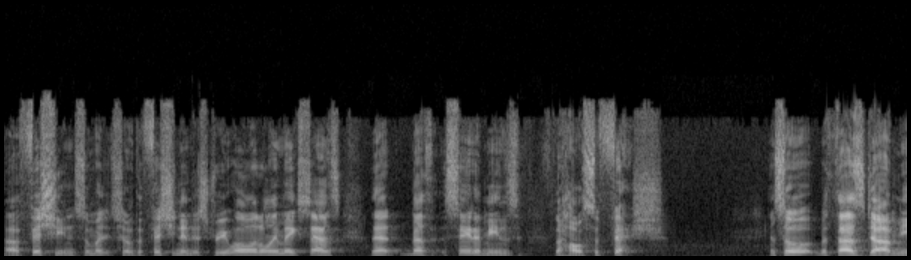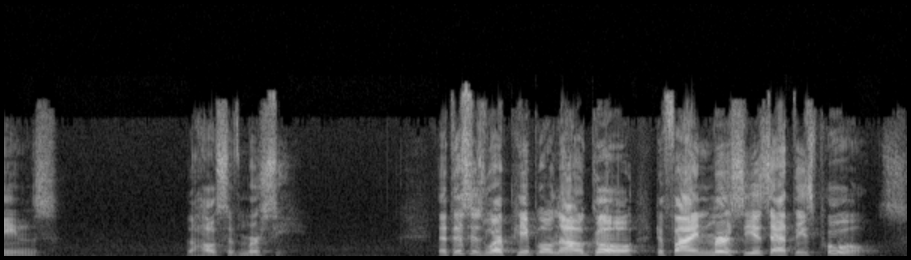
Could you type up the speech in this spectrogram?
uh, fishing, so much of the fishing industry, well, it only makes sense that Bethsaida means the house of fish. And so Bethesda means the house of mercy. That this is where people now go to find mercy, is at these pools.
